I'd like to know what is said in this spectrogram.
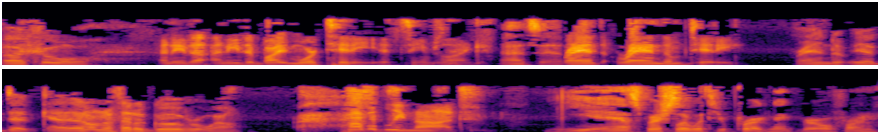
Oh, cool. I need to I need to bite more titty. It seems like That's it. Rand, random titty. Random. Yeah, I don't know if that'll go over well. Probably not. Yeah, especially with your pregnant girlfriend.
